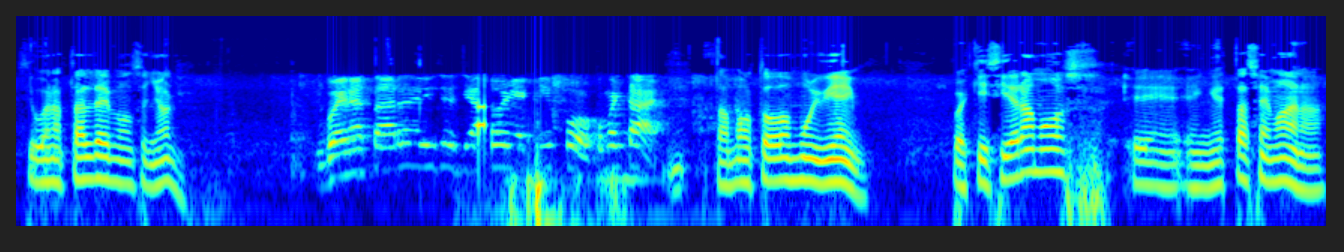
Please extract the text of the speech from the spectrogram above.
Sí, buenas tardes, monseñor. Buenas tardes, licenciado y equipo. ¿Cómo están? Estamos todos muy bien. Pues quisiéramos eh, en esta semana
